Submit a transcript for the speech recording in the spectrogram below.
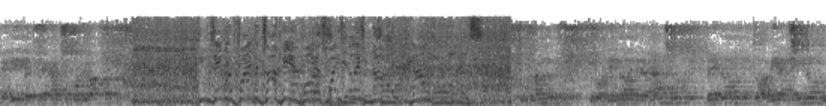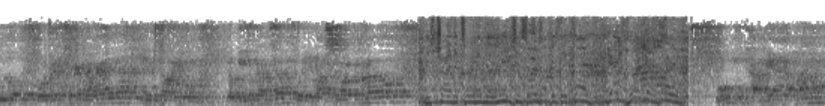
metiendo este gancho por debajo He was able to find the top hand, Paul. That's why he's still able. No, now it's empujándole y volviendo a meter el gancho, pero todavía el chino pudo volver a sacar la cadera y no estaba. Lo que hizo fue llevárselo al otro lado, He's trying to turn in the leeches as tough as they come. wow. Cambiar la mano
